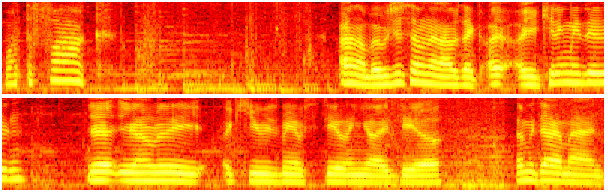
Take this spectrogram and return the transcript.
What the fuck? I don't know, but it was just something that I was like, are, are you kidding me, dude? You're, you're gonna really accuse me of stealing your idea? Let me tell you, man.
